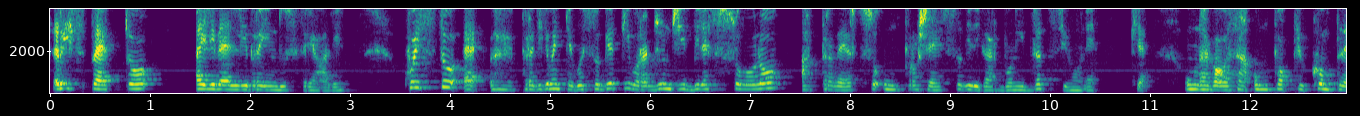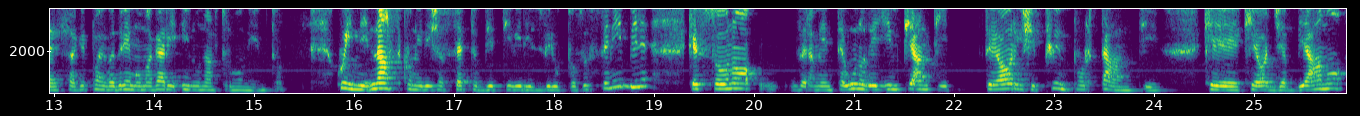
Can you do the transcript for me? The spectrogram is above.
rispetto ai livelli preindustriali. Questo è eh, praticamente questo obiettivo raggiungibile solo attraverso un processo di decarbonizzazione che è una cosa un po' più complessa che poi vedremo magari in un altro momento. Quindi nascono i 17 obiettivi di sviluppo sostenibile che sono veramente uno degli impianti teorici più importanti che, che oggi abbiamo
